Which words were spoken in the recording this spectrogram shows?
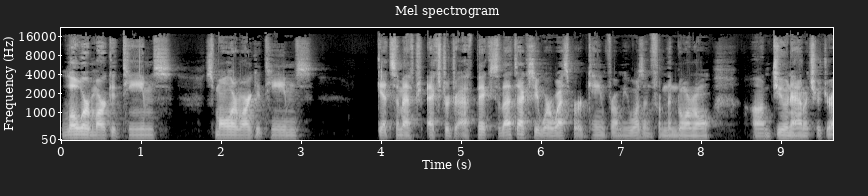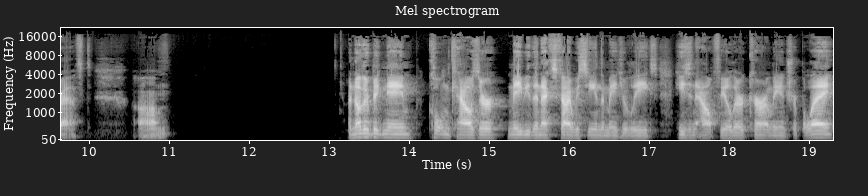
lower market teams, smaller market teams get some extra draft picks. So that's actually where Westburg came from. He wasn't from the normal um, June amateur draft. Um, Another big name, Colton Cowser, maybe the next guy we see in the major leagues. He's an outfielder currently in AAA,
